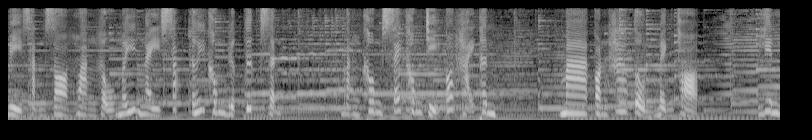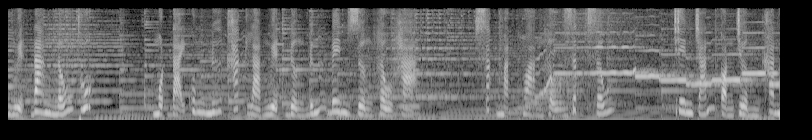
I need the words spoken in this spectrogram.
mỉ dặn dò Hoàng hậu mấy ngày sắp tới không được tức giận. Bằng không sẽ không chỉ có hại thân, Mà còn hao tổn mệnh thọ. Liên Nguyệt đang nấu thuốc một đại cung nữ khác là Nguyệt Đường đứng bên giường hầu hạ. Sắc mặt hoàng hậu rất xấu. Trên trán còn trường khăn.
